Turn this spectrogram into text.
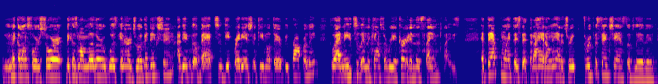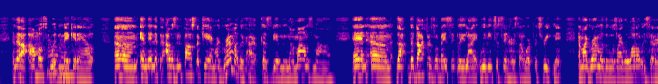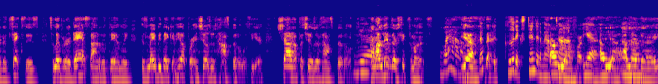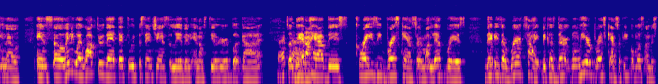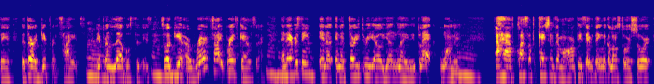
Make a long story short, because my mother was in her drug addiction, I didn't go back to get radiation and chemotherapy properly way I need to, and the cancer reoccurred in the same place. At that point, they said that I had only had a three three percent chance of living, and that I almost wouldn't oh. make it out. Um, and then at the, I was in foster care. My grandmother got custody of me, my mom's mom, and um, the, the doctors were basically like, "We need to send her somewhere for treatment." And my grandmother was like, "Well, why don't we send her to Texas to live with her dad's side of the family because maybe they can help her." And Children's Hospital was here. Shout out to Children's Hospital. Yeah. Um, I lived there six months. wow. yeah, That's that- a good extended amount Oh, of time yeah. for yeah. Oh yeah, I lived Uh-huh. there, you know. And so anyway, walk through that that three percent chance to living, and I'm still here, but God. That's So then I have this crazy breast cancer in my left breast that is a rare type because there when we hear breast cancer, people must understand that there are different types, Mm. different levels to this. So Mhm. again, a rare type breast cancer. mhm. And ever seen in a in a 33 year old young lady, black woman. Mm. I have calcifications in my armpits, everything. Make a long story short,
